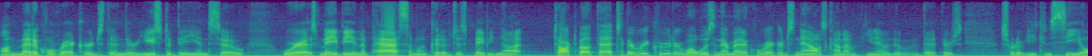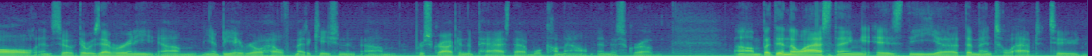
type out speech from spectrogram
on medical records than there used to be. And so whereas maybe in the past someone could have just maybe not talked about that to their recruiter, what was in their medical records, now it's kind of, you know, that there's sort of, you can see all. And so if there was ever any, um, you know, behavioral health medication um, prescribed in the past, that will come out in the scrub. Um, but then the last thing is the, uh, the mental aptitude.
